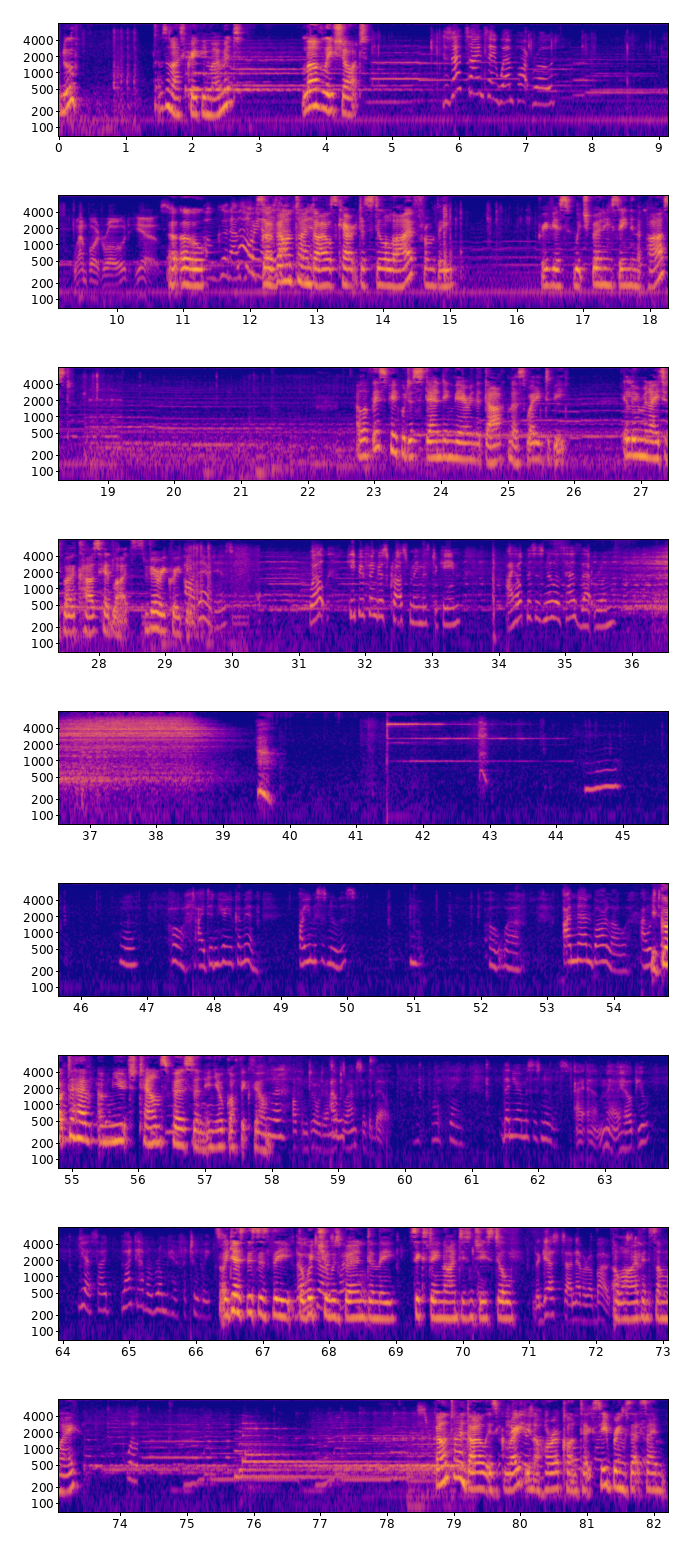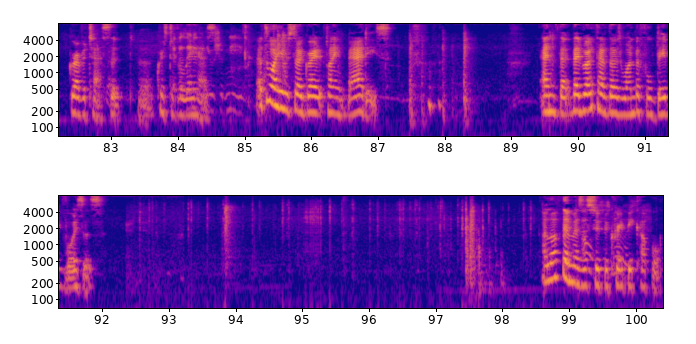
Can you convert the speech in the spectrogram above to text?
Ooh, that was a nice creepy moment. Lovely shot. does that sign say Wampart Road? Wamport Road, yes. Uh oh. Oh, good. I was afraid I So was Valentine out Dyall's character's still alive from the previous witch burning scene in the past. I love these people just standing there in the darkness waiting to be illuminated by the car's headlights. It's very creepy. Oh, there it is. Well, keep your fingers crossed for me, Mr. Keane. I hope Mrs. Newless has that room. Oh, I didn't hear you come in. Are you Mrs. Newless? Oh, uh, I'm Nan Barlow. I was You've got to have a room. mute townsperson in your gothic film. Often told her I not was- to answer the bell. Poor thing. Then you're Mrs. Newless. I am. May I help you? Yes, I'd like to have a room here for two weeks. So I guess this is the, The the witch who was quite burned in the 1690s and she's still The guests are never about. alive in some way. Well, Valentine Dyall is great in a horror context. He brings that same gravitas that uh, Christopher Lee has. That's why he was so great at playing baddies. And that they both have those wonderful deep voices. I love them as a Oh, super creepy Lewis. couple.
